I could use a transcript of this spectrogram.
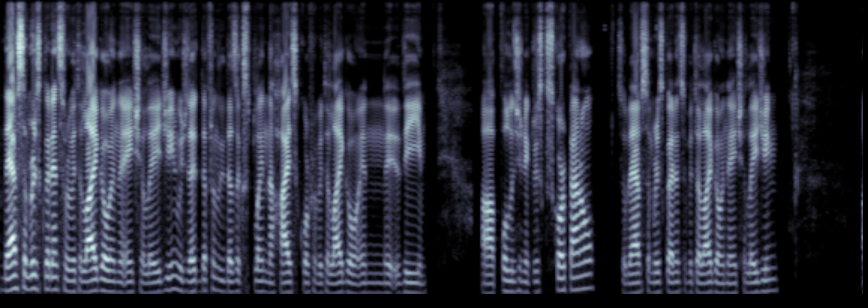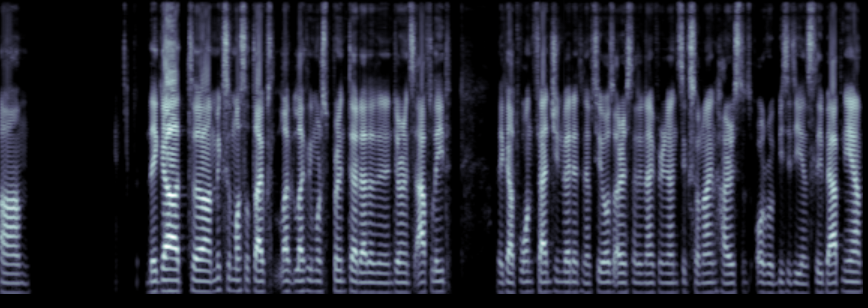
they have some risk variance for vitiligo in the HLA gene, which definitely does explain the high score for vitiligo in the, the uh, polygenic risk score panel. So they have some risk variance for vitiligo in the HLA gene. Um, they got a uh, mix of muscle types, likely more sprinter rather than endurance athlete. They got one fat gene variant in FTOs, RS9939609, high risk of obesity and sleep apnea.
